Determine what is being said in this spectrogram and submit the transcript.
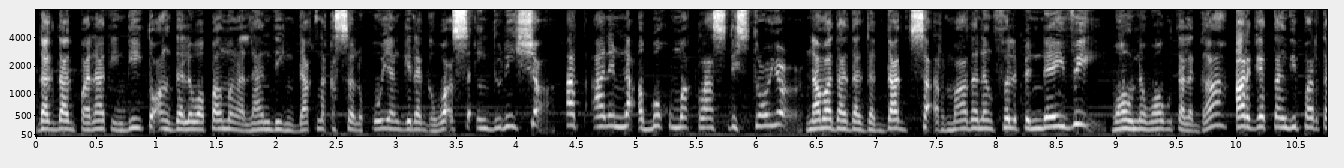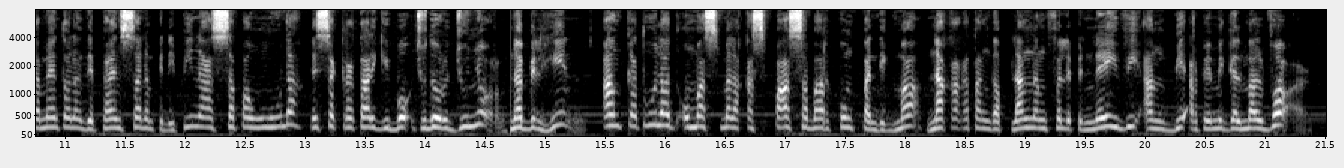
Dagdag pa natin dito ang dalawa pang mga landing dock na kasalukuyang ginagawa sa Indonesia at anim na Abukma class destroyer na madadagdag sa armada ng Philippine Navy. Wow na wow talaga. Target ng Departamento ng Depensa ng Pilipinas sa pangunguna ni Secretary Gibo Chodoro Jr. na bilhin ang katulad o mas malakas pa sa barkong pandigma nakakatanggap lang ng Philippine Navy ang BRP Miguel Malvar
